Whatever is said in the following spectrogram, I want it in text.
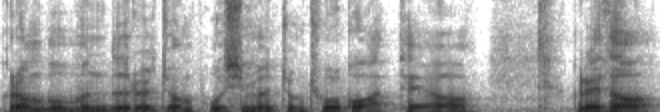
그런 부분들을 좀 보시면 좀 좋을 것 같아요. 그래서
